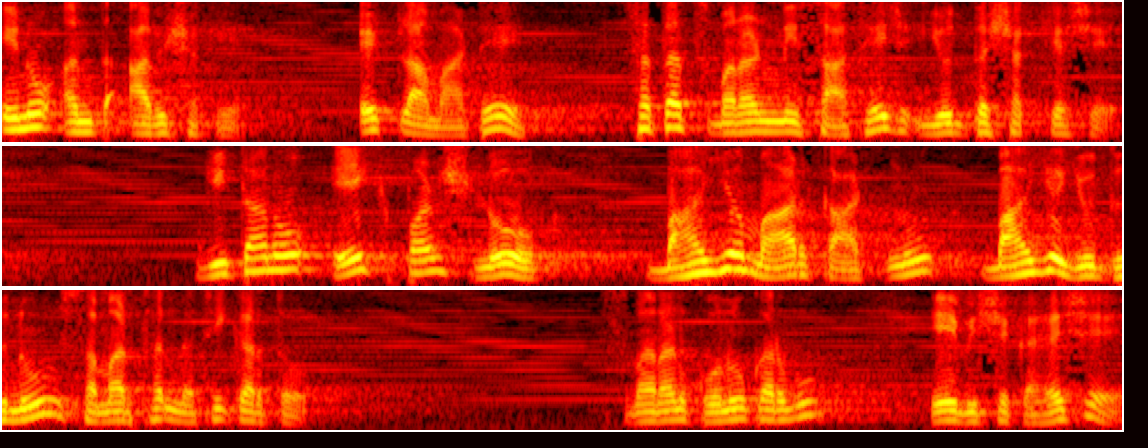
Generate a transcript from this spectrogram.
એનો અંત આવી શકે. એટલા માટે સતત સ્મરણની સાથે જ યુદ્ધ શક્ય છે. ગીતાનો એક પણ શ્લોક બાહ્ય મારકાટનું, બાહ્ય યુદ્ધનું સમર્થન નથી કરતો. સ્મરણ કોનું કરવું? એ વિશે કહે છે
